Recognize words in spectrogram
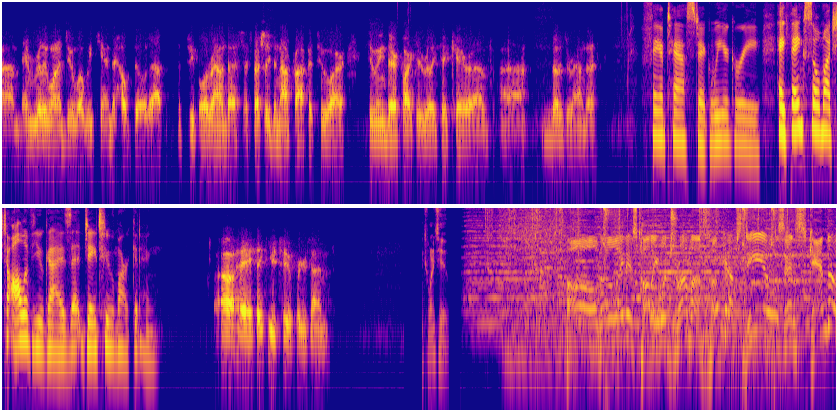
um, and really want to do what we can to help build up the people around us, especially the nonprofits who are doing their part to really take care of uh, those around us. Fantastic. We agree. Hey, thanks so much to all of you guys at J2 Marketing. Oh, hey, thank you too for your time. 22. Latest Hollywood drama, hookups, deals, and scandal.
